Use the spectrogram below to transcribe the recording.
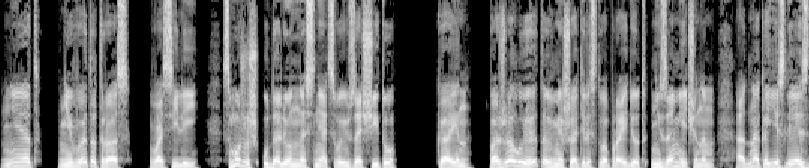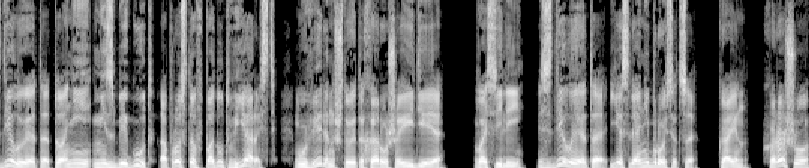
Нет, не в этот раз. Василий. Сможешь удаленно снять свою защиту? Каин. Пожалуй, это вмешательство пройдет незамеченным. Однако, если я сделаю это, то они не сбегут, а просто впадут в ярость. Уверен, что это хорошая идея. Василий, сделай это, если они бросятся. Каин, хорошо.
